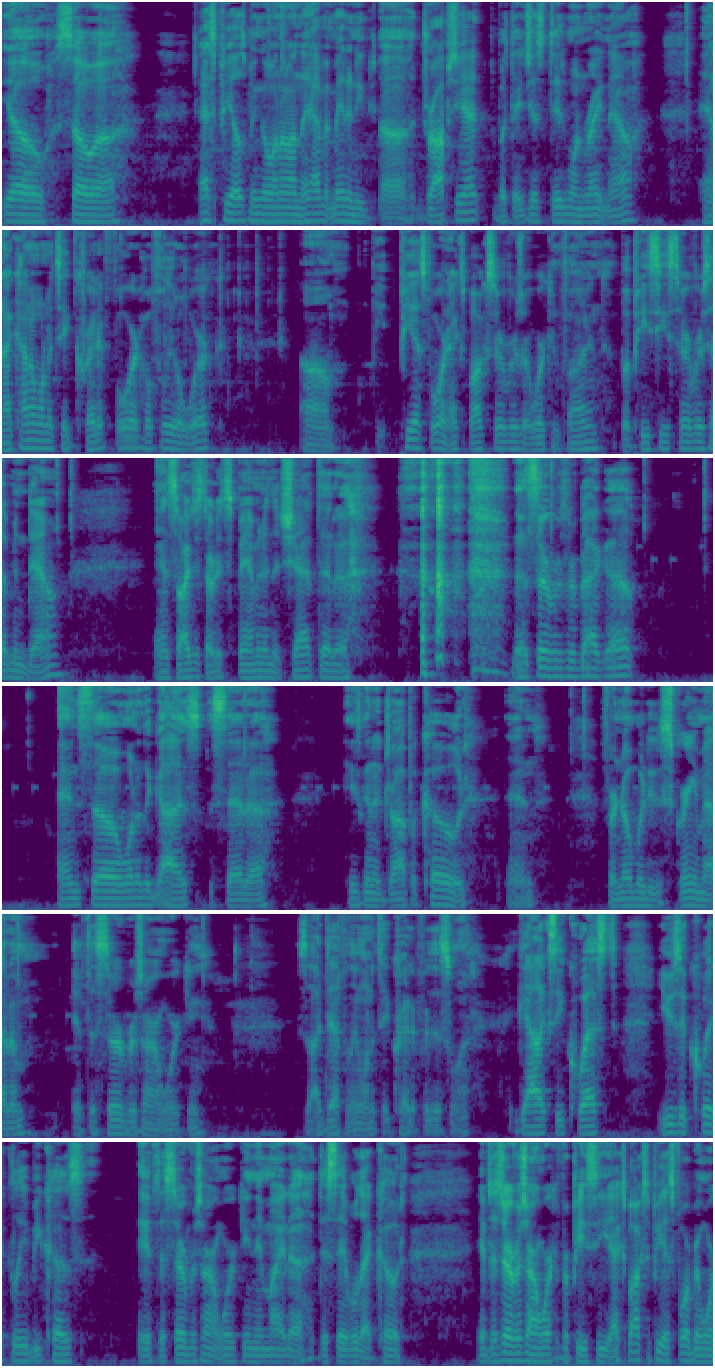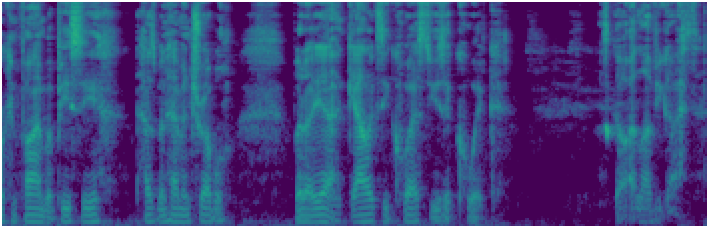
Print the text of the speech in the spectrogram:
Yo, so uh, SPL's been going on. They haven't made any uh, drops yet, but they just did one right now, and I kind of want to take credit for it. Hopefully, it'll work. Um, PS4 and Xbox servers are working fine, but PC servers have been down, and so I just started spamming in the chat that uh, the servers were back up, and so one of the guys said uh, he's gonna drop a code, and for nobody to scream at him if the servers aren't working. So I definitely want to take credit for this one. Galaxy Quest, use it quickly because if the servers aren't working, they might uh, disable that code. If the servers aren't working for PC, Xbox and PS4 have been working fine, but PC has been having trouble. But uh, yeah, Galaxy Quest, use it quick. Let's go. I love you guys.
